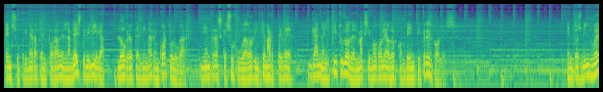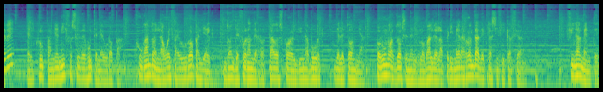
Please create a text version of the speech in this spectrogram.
En su primera temporada en la Liga, logró terminar en cuarto lugar, mientras que su jugador Inkemar Tever, gana el título del máximo goleador con 23 goles. En 2009, el club también hizo su debut en Europa, jugando en la UEFA Europa League, donde fueron derrotados por el Dinaburg, de Letonia, por 1 a 2 en el global de la primera ronda de clasificación. Finalmente,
